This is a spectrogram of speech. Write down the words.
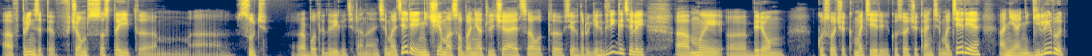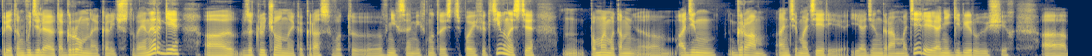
А, в принципе, в чем состоит а, а, суть работы двигателя на антиматерии, ничем особо не отличается от всех других двигателей. А, мы э, берем кусочек материи, кусочек антиматерии, они аннигилируют, при этом выделяют огромное количество энергии, а, заключенной как раз вот э, в них самих. Ну, то есть по эффективности, по-моему, там 1 э, грамм антиматерии и 1 грамм материи аннигилирующих а,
